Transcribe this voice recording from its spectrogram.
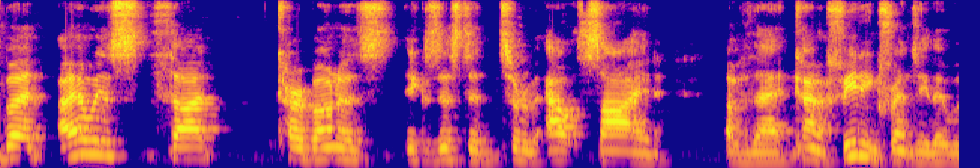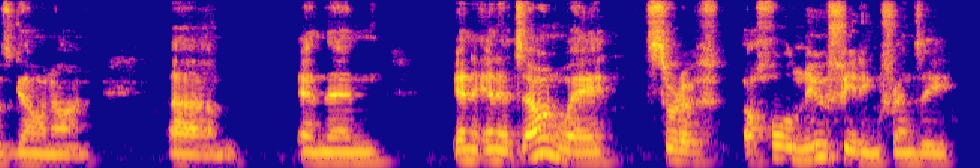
But I always thought Carbonas existed sort of outside of that kind of feeding frenzy that was going on. Um, and then in, in its own way, sort of a whole new feeding frenzy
